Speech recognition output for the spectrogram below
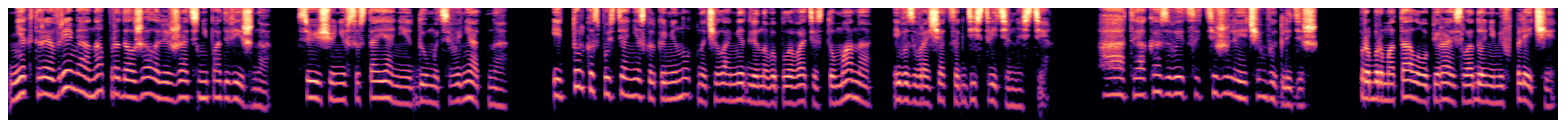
Некоторое время она продолжала лежать неподвижно, все еще не в состоянии думать внятно, и только спустя несколько минут начала медленно выплывать из тумана и возвращаться к действительности. «А ты, оказывается, тяжелее, чем выглядишь», — пробормотала, упираясь ладонями в плечи.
